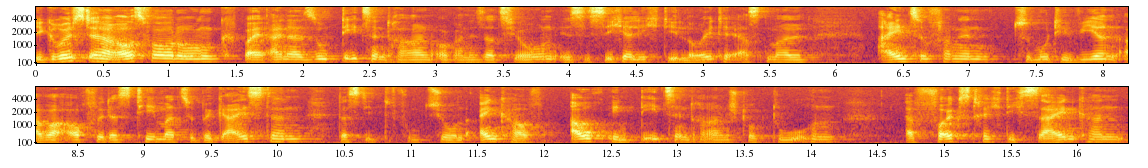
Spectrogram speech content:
Die größte Herausforderung bei einer so dezentralen Organisation ist es sicherlich, die Leute erstmal einzufangen, zu motivieren, aber auch für das Thema zu begeistern, dass die Funktion Einkauf auch in dezentralen Strukturen erfolgsträchtig sein kann,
